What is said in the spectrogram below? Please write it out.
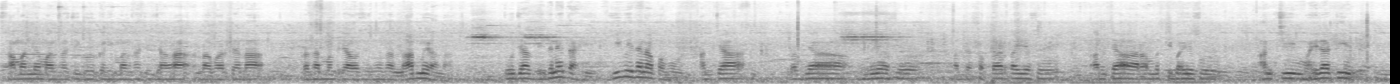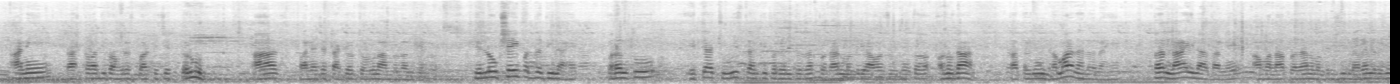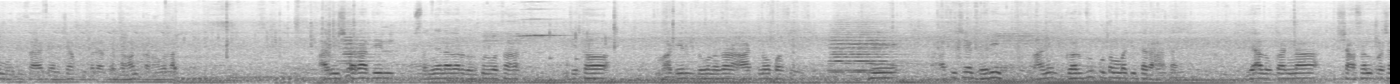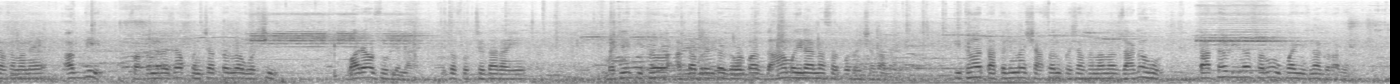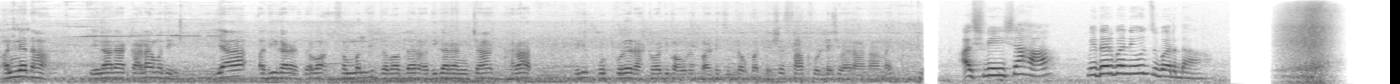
सामान्य माणसाची गोरगरीब माणसाची ज्या लाभार्थ्याला प्रधानमंत्री आवास योजनेचा लाभ मिळाला तो ज्या वेदनेत आहे ही वेदना पाहून आमच्या प्रज्ञा असो आमच्या सत्तारताई असो आमच्या रामबत्तीबाई असो आमची महिला टीम आणि राष्ट्रवादी काँग्रेस पार्टीचे तरुण आज पाण्याच्या टाक्यावर चढून आंदोलन केलं. हे लोकशाही पद्धतीनं आहे. परंतु येत्या चोवीस तारखेपर्यंत जर प्रधानमंत्री आवास योजनेचं अनुदान तातडीने जमा झालं नाही तर ना इलाजाने आम्हाला प्रधानमंत्री श्री नरेंद्रजी मोदी साहेब यांच्या पुतळ्याचं दहन करावं लागतं आम्ही शहरातील संजयनगर घरकुल वसाहत जिथं मागील दोन हजार आठ नऊपासून हे अतिशय गरीब आणि गरजू कुटुंब तिथं राहत आहे. या लोकांना शासन प्रशासनाने अगदी स्वातंत्र्याच्या पंच्याहत्तरव्या वर्षी वाऱ्यावर सोडलेला आहे. तिथं स्वच्छता नाही. म्हणजे तिथं आतापर्यंत जवळपास दहा महिलांना सर्पदंश झाला. आहे तिथं तातडीनं शासन प्रशासनानं जागा होऊन तातडीनं सर्व उपाययोजना कराव्या अन्यथा येणाऱ्या काळामध्ये या अधिकाऱ्या जबा संबंधित जबाबदार अधिकाऱ्यांच्या घरात दिलीप पोटपुळे राष्ट्रवादी काँग्रेस पार्टी जिल्हा उपाध्यक्ष साथ सोडल्याशिवाय राहणार नाही. अश्विन शहा विदर्भ न्यूज वर्धा.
